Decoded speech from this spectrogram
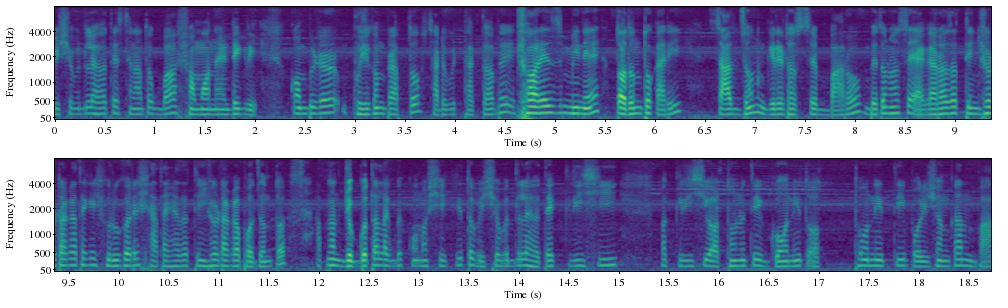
বিশ্ববিদ্যালয় হতে স্নাতক বা সমমানের ডিগ্রি। কম্পিউটার প্রশিক্ষণপ্রাপ্ত সার্টিফিকেট থাকতে হবে। সরেজ মিনে তদন্তকারী চারজন, গ্রেড হচ্ছে বারো, বেতন হচ্ছে এগারো হাজার তিনশো টাকা থেকে শুরু করে সাতাশ হাজার তিনশো টাকা পর্যন্ত। আপনার যোগ্যতা লাগবে কোনো স্বীকৃত বিশ্ববিদ্যালয় হতে কৃষি বা কৃষি অর্থনীতি, গণিত অর্থনীতি পরিসংখ্যান বা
